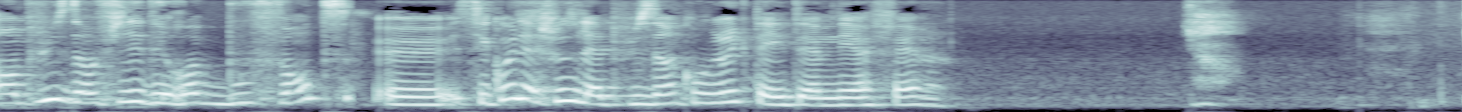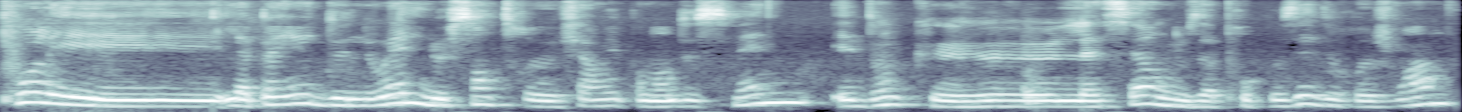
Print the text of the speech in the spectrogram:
En plus d'enfiler des robes bouffantes, euh, c'est quoi la chose la plus incongrue que tu as été amenée à faire? Pour la période de Noël, le centre fermé pendant deux semaines et donc euh, la sœur nous a proposé de rejoindre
